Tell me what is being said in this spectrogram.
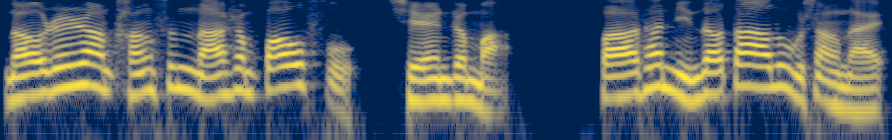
老人让唐僧拿上包袱，牵着马，把他领到大路上来。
